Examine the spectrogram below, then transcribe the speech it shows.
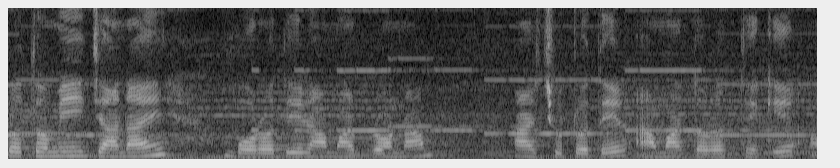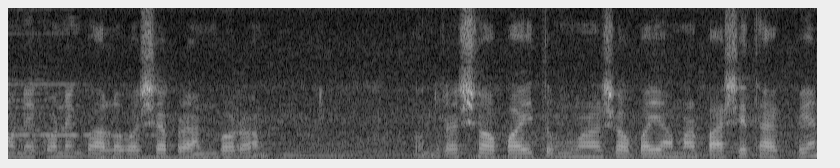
প্রথমেই জানাই, বড়দের আমার প্রণাম আর ছোটদের আমার তরফ থেকে অনেক অনেক ভালোবাসা, প্রাণ ভরা। বন্ধুরা, সবাই তোমরা সবাই আমার পাশে থাকবেন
